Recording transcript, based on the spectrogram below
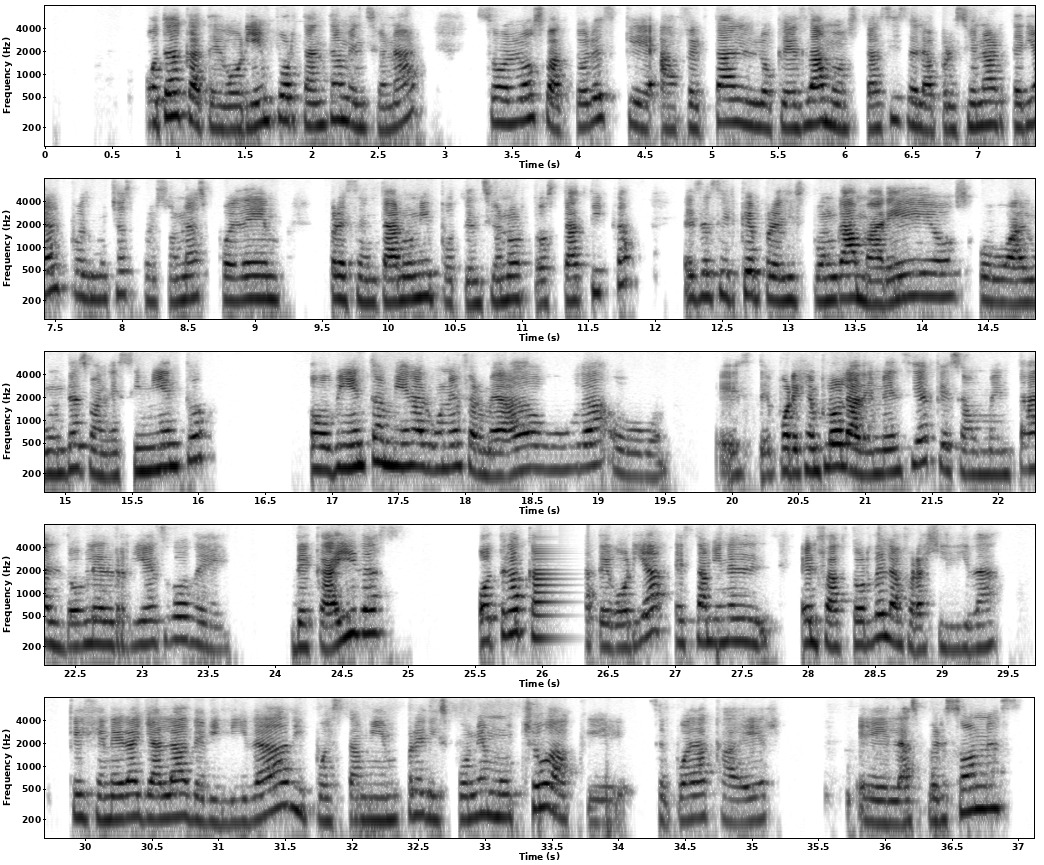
Otra categoría importante a mencionar son los factores que afectan lo que es la homeostasis de la presión arterial, pues muchas personas pueden presentar una hipotensión ortostática, es decir, que predisponga a mareos o algún desvanecimiento, o bien también alguna enfermedad aguda o este, por ejemplo, la demencia, que se aumenta al doble el riesgo de, caídas. Otra categoría es también el, factor de la fragilidad, que genera ya la debilidad y pues también predispone mucho a que se pueda caer eh, las personas.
